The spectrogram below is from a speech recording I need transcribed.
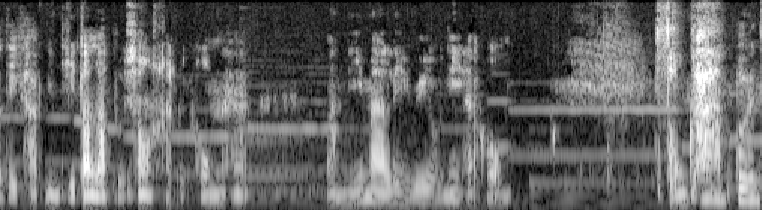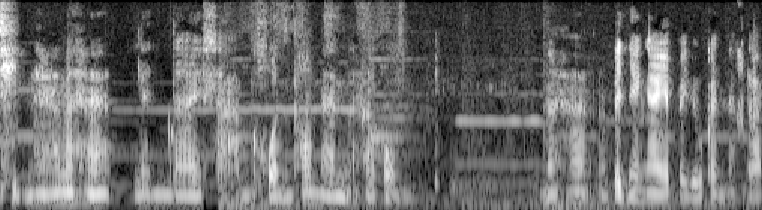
ัสดีครับ ยินดีต้อนรับสู่ช่องขาดุคมนะฮะ วันนี้มารีวิวนี่ครับผม สงครามปืนฉีดน้ำนะฮะ เล่นได้สามคนเท่านั้นนะครับผม นะฮะเป็นยังไงไปดูกันนะครับ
